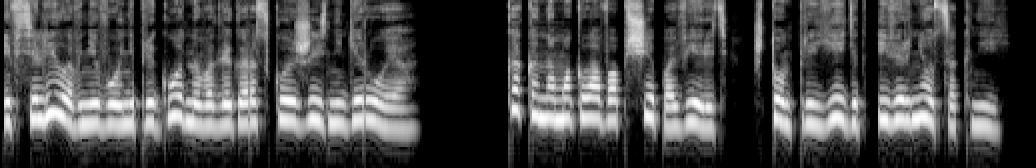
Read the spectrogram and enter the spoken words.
и вселила в него непригодного для городской жизни героя. Как она могла вообще поверить, что он приедет и вернется к ней?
